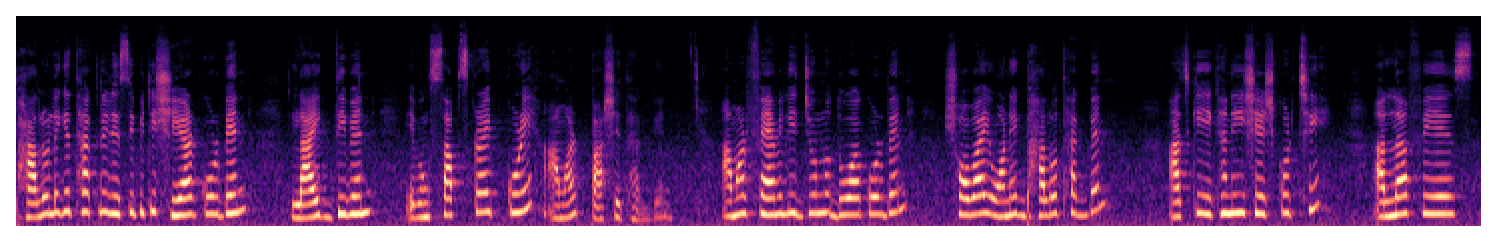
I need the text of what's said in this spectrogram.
ভালো লেগে থাকলে রেসিপিটি শেয়ার করবেন, লাইক দিবেন এবং সাবস্ক্রাইব করে আমার পাশে থাকবেন। আমার ফ্যামিলির জন্য দোয়া করবেন। সবাই অনেক ভালো থাকবেন। আজকে এখানেই শেষ করছি। আল্লাহ হাফেজ।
